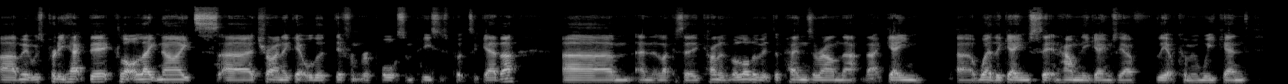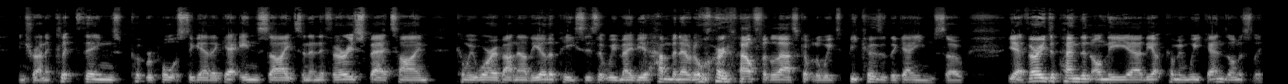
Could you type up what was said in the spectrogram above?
um, it was pretty hectic, a lot of late nights, uh, trying to get all the different reports and pieces put together. Um, and like I said, kind of a lot of it depends around that that game, uh, where the games sit and how many games we have the upcoming weekend. in trying to clip things, put reports together, get insights, and then if there is spare time, can we worry about now the other pieces that we maybe haven't been able to worry about for the last couple of weeks because of the game? So, yeah, very dependent on the uh, the upcoming weekends, honestly.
